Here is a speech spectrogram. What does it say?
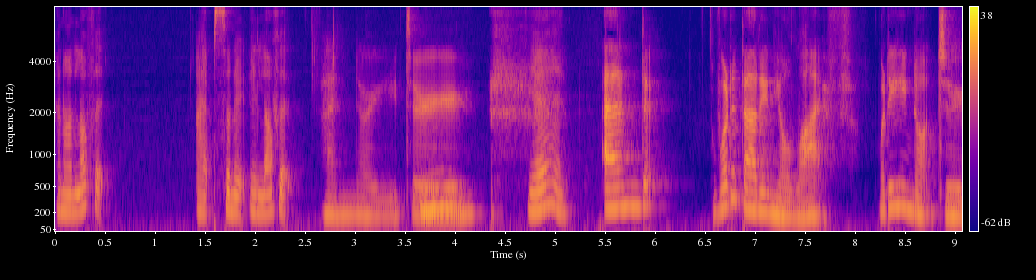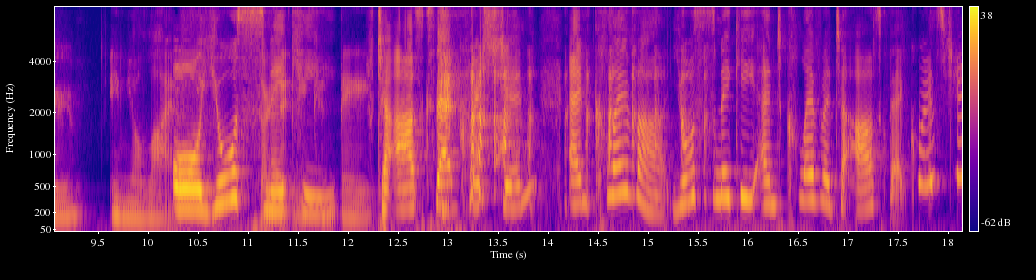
And I love it. I absolutely love it. I know you do. Mm. Yeah. And what about in your life? What do you not do in your life? Or you're sneaky you to ask that question and clever. You're sneaky and clever to ask that question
